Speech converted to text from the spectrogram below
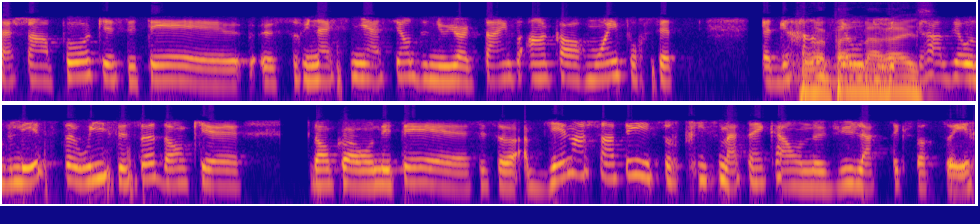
sachant pas que c'était sur une assignation du New York Times, encore moins pour cette cette grandiose, liste. Oui, c'est ça. Donc, euh, donc euh, on était, euh, c'est ça, bien enchantés et surpris ce matin quand on a vu l'article sortir.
